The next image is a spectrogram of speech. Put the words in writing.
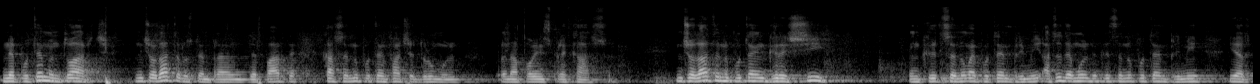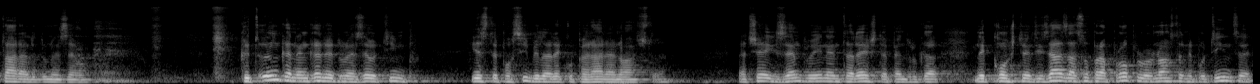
ne putem întoarce. Niciodată nu suntem prea departe ca să nu putem face drumul înapoi înspre casă. Niciodată nu putem greși încât să nu mai putem primi, atât de mult încât să nu putem primi iertarea lui Dumnezeu. Cât încă ne îngăduie Dumnezeu timp, este posibilă recuperarea noastră. De aceea exemplu ei ne întărește pentru că ne conștientizează asupra propriilor noastre neputințe,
